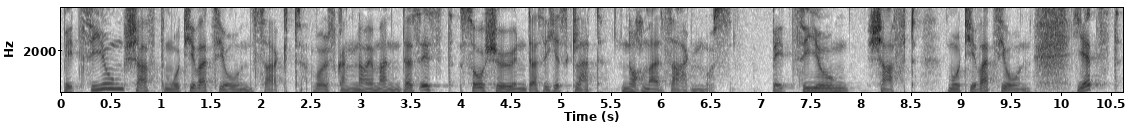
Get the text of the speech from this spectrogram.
Beziehung schafft Motivation, sagt Wolfgang Neumann. Das ist so schön, dass ich es glatt nochmal sagen muss. Beziehung schafft Motivation. Jetzt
